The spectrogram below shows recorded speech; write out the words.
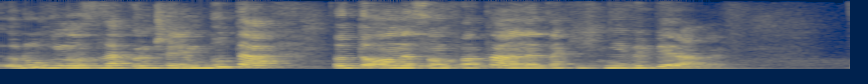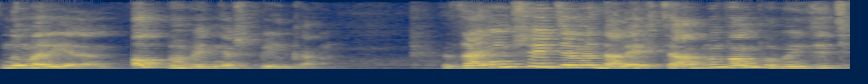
równo z zakończeniem buta, no to one są fatalne, takich nie wybieramy. Numer jeden, odpowiednia szpilka. Zanim przejdziemy dalej, chciałabym Wam powiedzieć,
